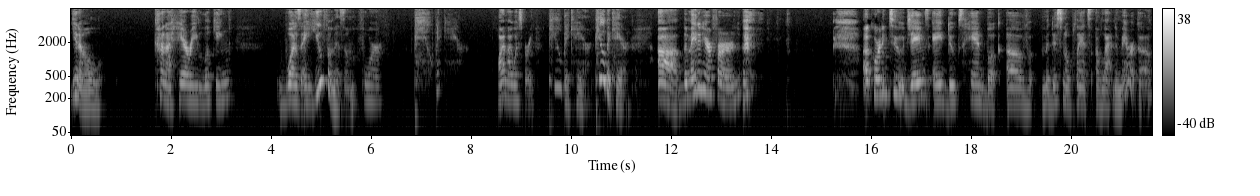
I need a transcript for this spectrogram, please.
you know kind of hairy looking was a euphemism for pubic hair. Why am I whispering? Pubic hair. Pubic hair. Uh, the maidenhair fern, according to James A. Duke's Handbook of Medicinal Plants of Latin America,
